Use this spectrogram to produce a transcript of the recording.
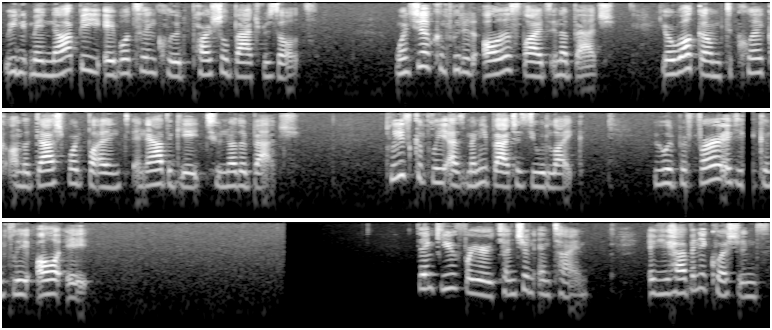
We may not be able to include partial batch results. Once you have completed all the slides in a batch, you're welcome to click on the dashboard button and navigate to another batch. Please complete as many batches you would like. We would prefer if you complete all eight. Thank you for your attention and time. If you have any questions,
